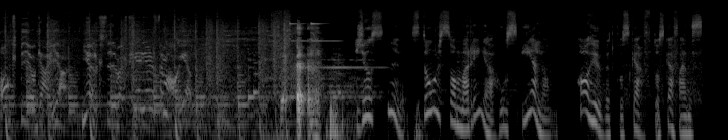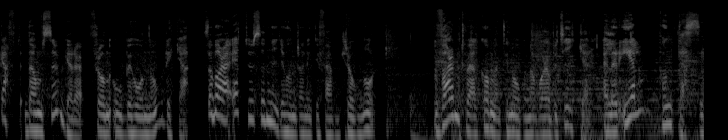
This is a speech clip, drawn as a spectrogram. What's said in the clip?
Och Biogaia, mjölksyrabakterier för magen. Just nu, stor sommarrea hos Elon. Ha huvudet på skaft och skaffa en skaftdammsugare från OBH Nordica för bara 1 995 kronor. Varmt välkommen till någon av våra butiker eller elon.se.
